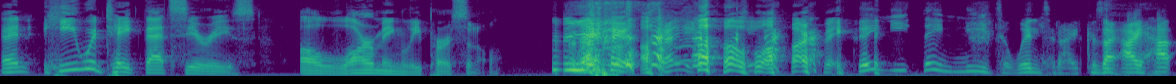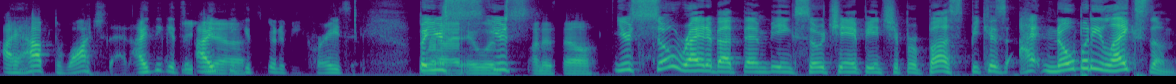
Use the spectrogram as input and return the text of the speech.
And he would take that series alarmingly personal. Yeah. alarming. They need they need to win tonight because I I have I have to watch that. I think it's I think it's going to be crazy. But right, you're you're, you're so right about them being so championship or bust because I, nobody likes them.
